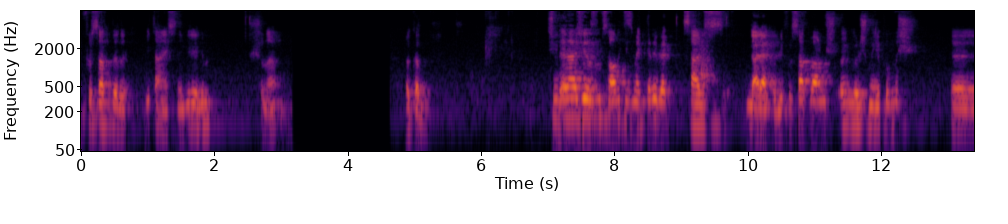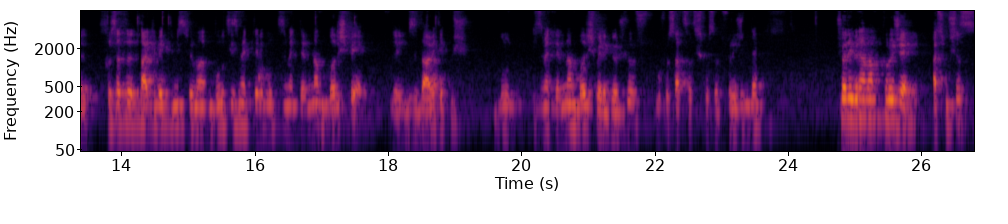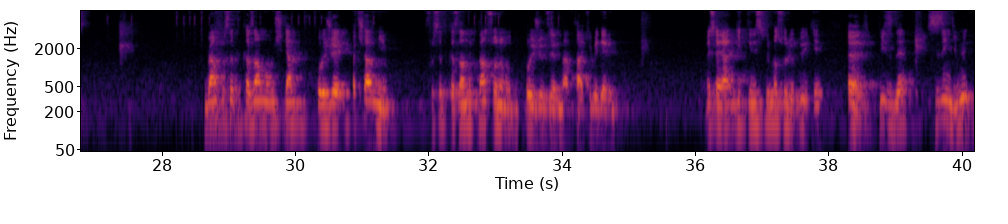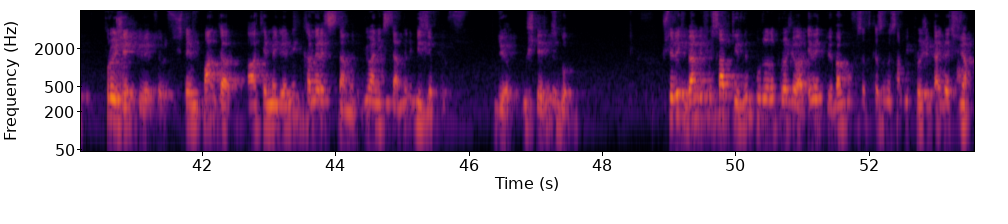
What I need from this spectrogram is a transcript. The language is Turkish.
fırsatları bir tanesine girelim. Şuna bakalım. Şimdi enerji yazılım, sağlık hizmetleri ve servis ile alakalı bir fırsat varmış. Ön görüşme yapılmış. Ee, fırsatı takip ettiğimiz firma Bulut Hizmetleri, Bulut Hizmetlerinden Barış Bey'e e, bizi davet etmiş. Bulut Hizmetlerinden Barış Bey'le görüşüyoruz bu fırsat satış fırsatı sürecinde. Şöyle bir hemen proje açmışız. Ben fırsatı kazanmamışken proje açar mıyım? Fırsatı kazandıktan sonra mı proje üzerinden takip ederim? Mesela gittiğiniz firma soruyor diyor ki evet biz de sizin gibi proje üretiyoruz. İşte banka ATM'lerinin kamera sistemlerini, güvenlik sistemlerini biz yapıyoruz diyor. Müşterimiz bu. Müşteri diyor ki ben bir fırsat girdim, burada da proje var. Evet diyor ben bu fırsatı kazanırsam bir proje kaydı açacağım.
